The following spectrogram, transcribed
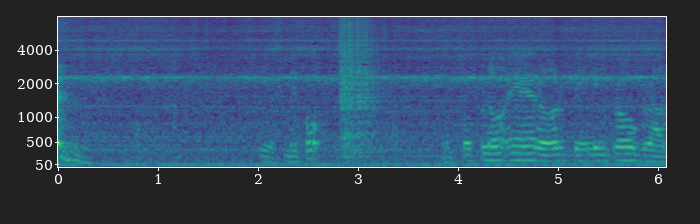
Excuse me po. Nagpo-flow error, failing program.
